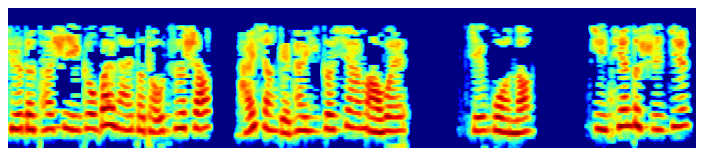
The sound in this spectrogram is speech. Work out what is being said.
觉得他是一个外来的投资商。还想给他一个下马威，结果呢？几天的时间，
